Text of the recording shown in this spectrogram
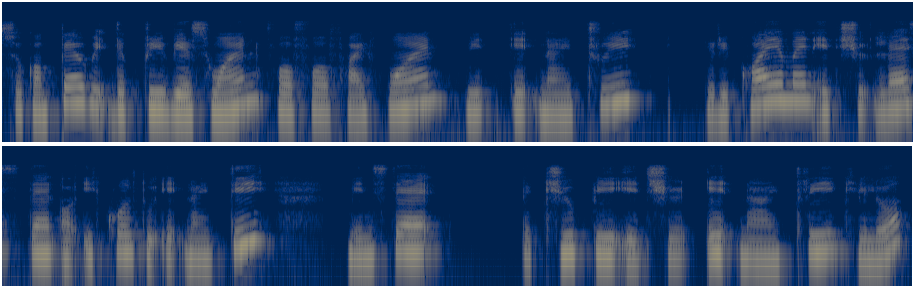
so compare with the previous one, 4451 with 893. The requirement, it should less than or equal to 890. Means that the QP, it should 893 kilo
